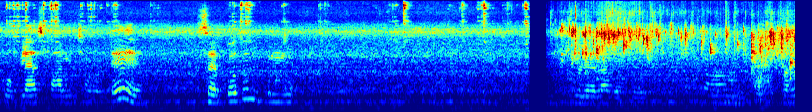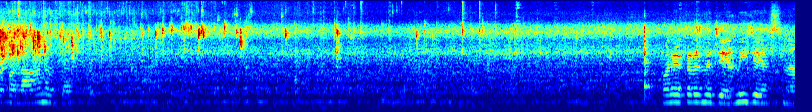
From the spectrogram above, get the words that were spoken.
ఒక గ్లాస్ పాలు ఇచ్చామంటే సరిపోతుంది ఫుల్ ఇప్పుడు ఎలా పడుతుంది పల పలా వచ్చేస్తాయి. మనం ఎక్కడైనా జర్నీ చేసినా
